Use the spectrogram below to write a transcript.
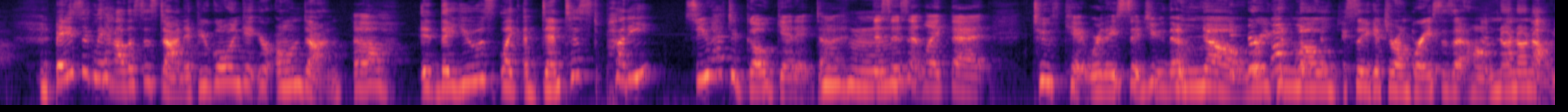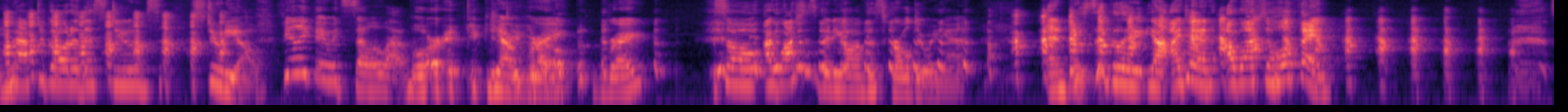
basically, how this is done, if you go and get your own done, Ugh. it, they use like a dentist putty. So you have to go get it done. Mhm. This isn't like that tooth kit where they send you the No, where you can mold so you get your own braces at home. No, no, no. You have to go to this dude's studio. I feel like they would sell a lot more if you could Yeah, right. Right? So I watched this video of this girl doing it. And basically, yeah, I did. I watched the whole thing.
